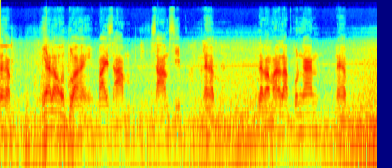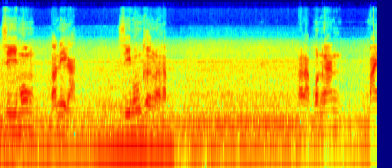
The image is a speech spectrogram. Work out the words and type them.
นะครับเนี่ยเราเอาตัวให้บ่ายสามสามสิบนะครับ แล้วก็มารับคนงานนะครับสี่โมงตอนนี้ก็ สี่โมงครึ่งแล้วครับมารับคนงานบ่าย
